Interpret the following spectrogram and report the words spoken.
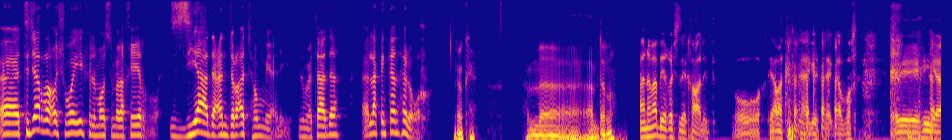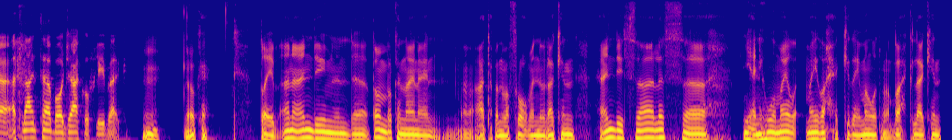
آه، تجرأوا شوي في الموسم الأخير زيادة عن جرأتهم يعني المعتادة. لكن كان حلو والله. okay. عب- عبد الله أنا ما أبي أغش زي خالد واختياراتي كلها. قلتها قبل. اللي هي Atlanta BoJack و Fleabag مم. okay. طيب أنا عندي من ال- طبعا Brooklyn Nine-Nine أعتقد مفروغ منه لكن عندي الثالث آه، يعني هو ما ما يضحك كذا يموت من الضحك لكن من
